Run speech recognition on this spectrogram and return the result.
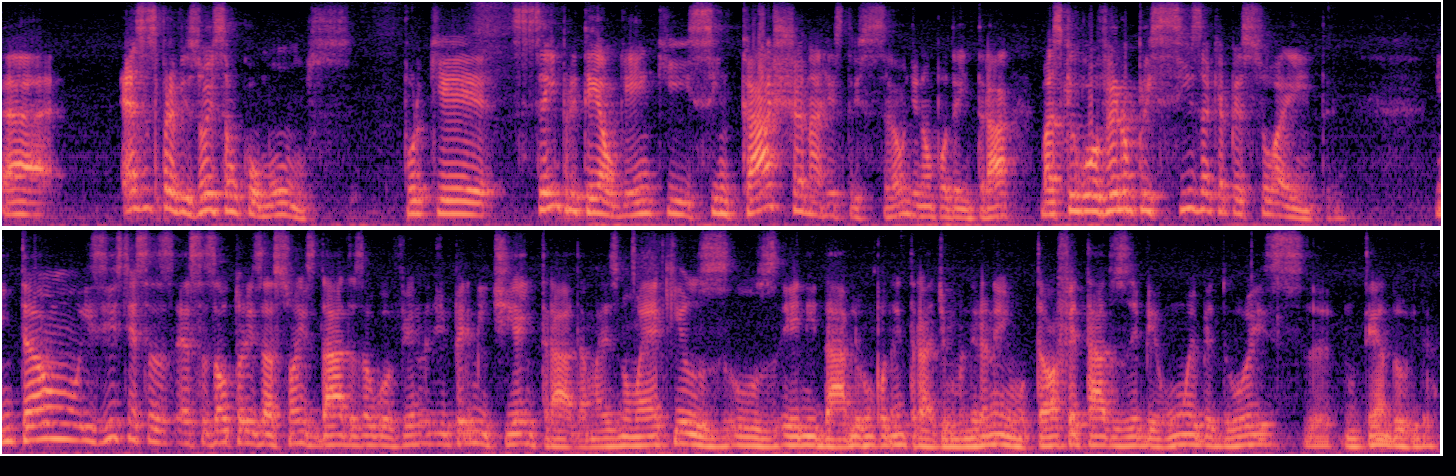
Uh, essas previsões são comuns porque sempre tem alguém que se encaixa na restrição de não poder entrar, mas que o governo precisa que a pessoa entre. Então, existem essas, essas autorizações dadas ao governo de permitir a entrada, mas não é que os, os NW vão poder entrar de maneira nenhuma. Estão afetados EB1, EB2, não tenha dúvida.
